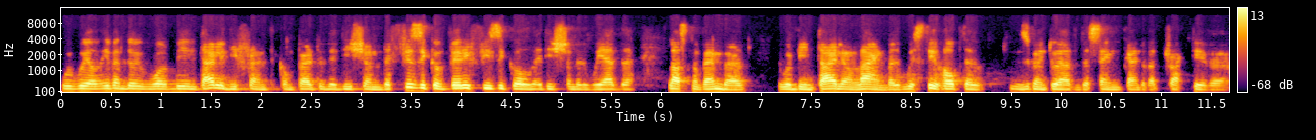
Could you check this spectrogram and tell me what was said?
we will, even though it will be entirely different compared to the edition, the physical, very physical edition that we had uh, last November, it will be entirely online, but we still hope that it's going to have the same kind of attractive uh,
